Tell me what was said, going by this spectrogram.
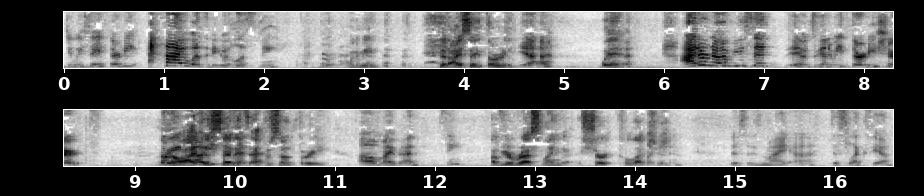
do we say 30? I wasn't even listening. What do you mean? Did I say 30? Yeah. When? I don't know if you said it was going to be 30 shirts. No, no, I just said it's episode Oh my bad. See? of your wrestling shirt collection. Collection. This is my uh, dyslexia.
